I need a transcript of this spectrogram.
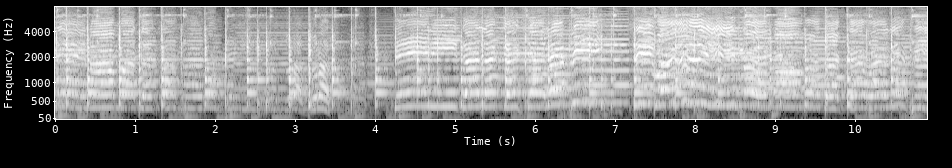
नैनामदक जोरात जोरात. तेरी झलक शरफी श्रीवल्ली नैनामदक बर्फी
